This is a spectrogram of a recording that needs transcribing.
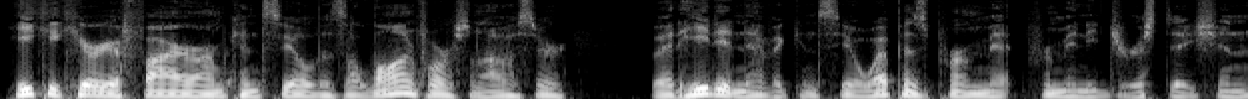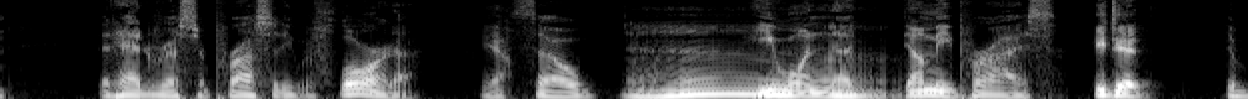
He could carry a firearm concealed as a law enforcement officer, but he didn't have a concealed weapons permit from any jurisdiction that had reciprocity with Florida. Yeah. So he won the Ah. dummy prize, He did. the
